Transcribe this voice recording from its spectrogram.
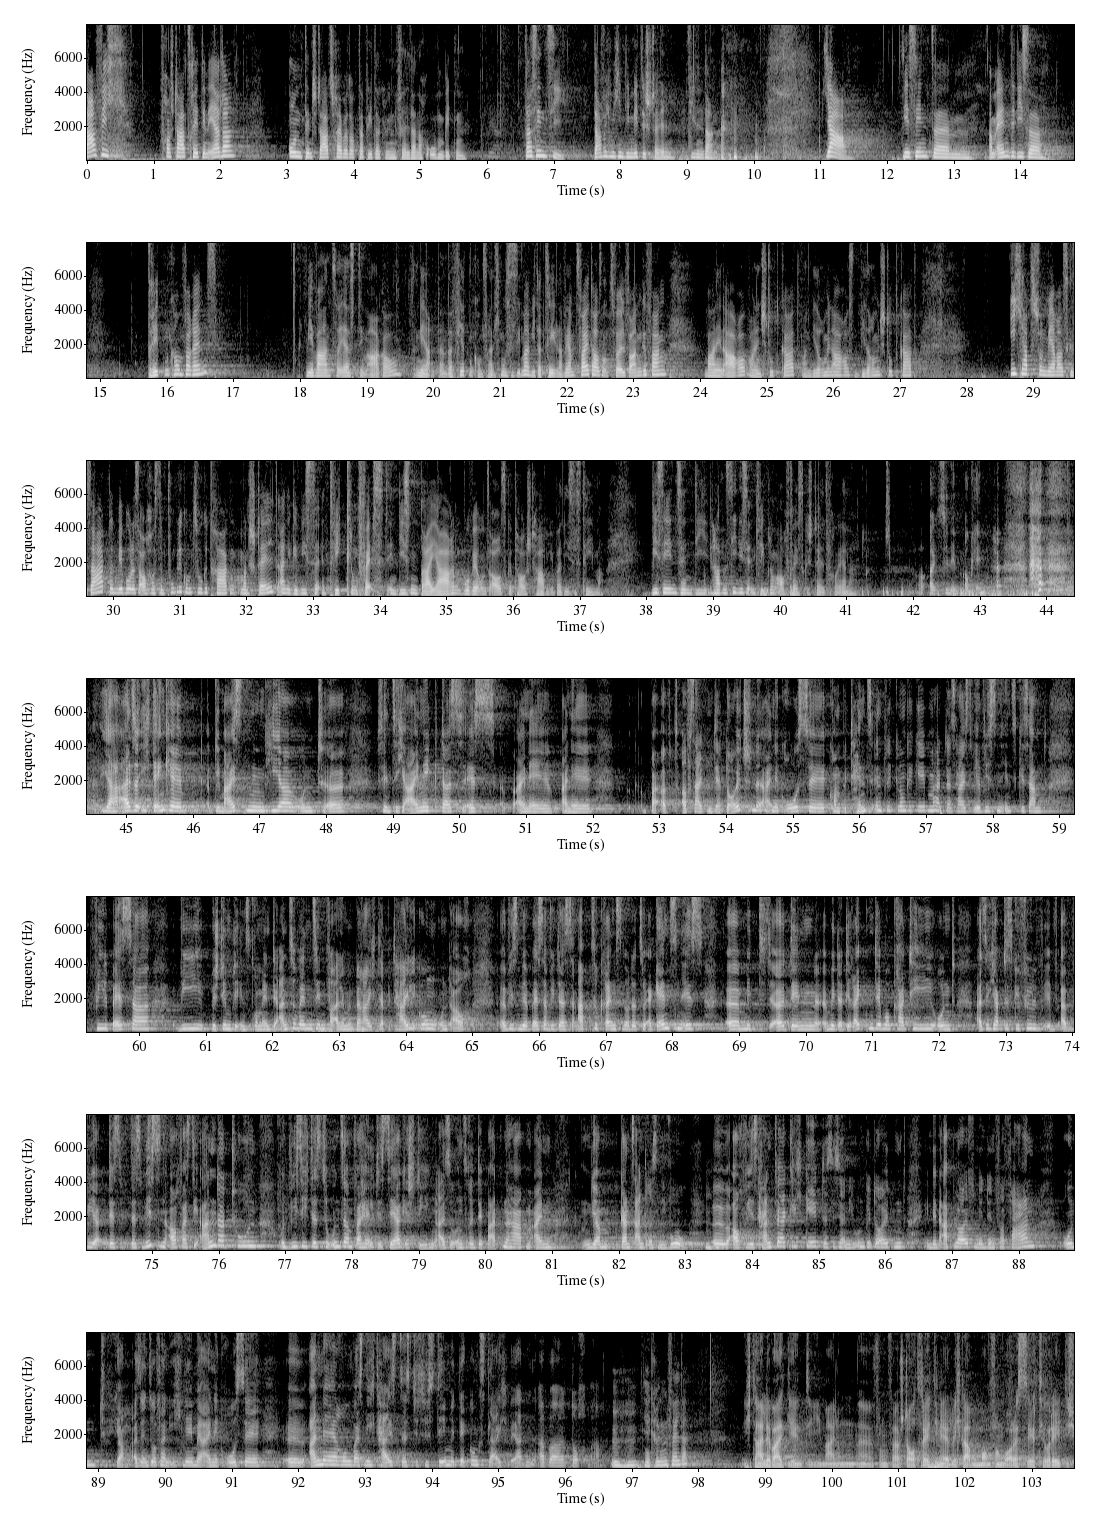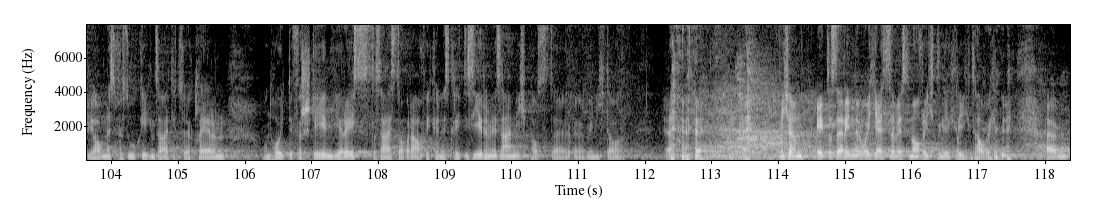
Darf ich Frau Staatsrätin Erler und den Staatsschreiber Dr. Peter Grünfelder nach oben bitten? Da sind Sie. Darf ich mich in die Mitte stellen? Vielen Dank. Ja, wir sind ähm, am Ende dieser dritten Konferenz. Wir waren zuerst im Aargau, dann ja, dann der vierten Konferenz. Ich muss es immer wieder zählen. Aber wir haben 2012 angefangen, waren in Aarau, waren in Stuttgart, waren wiederum in Aarau, sind wiederum in Stuttgart. Ich habe es schon mehrmals gesagt und mir wurde es auch aus dem Publikum zugetragen, man stellt eine gewisse Entwicklung fest in diesen drei Jahren, wo wir uns ausgetauscht haben über dieses Thema. Wie sehen Sie die, haben Sie diese Entwicklung auch festgestellt, Frau Erler? Oh, okay. Ja, also ich denke, die meisten hier und äh, sind sich einig, dass es eine, eine auf Seiten der Deutschen eine große Kompetenzentwicklung gegeben hat. Das heißt, wir wissen insgesamt viel besser, wie bestimmte Instrumente anzuwenden sind, vor allem im Bereich der Beteiligung und auch äh, wissen wir besser, wie das abzugrenzen oder zu ergänzen ist äh, mit, äh, den, mit der direkten Demokratie. Und also ich habe das Gefühl, wir, das, das Wissen auch, was die anderen tun und wie sich das zu unserem Verhältnis sehr gestiegen. Also unsere Debatten haben ein ja, ganz anderes Niveau. Mhm. Äh, auch wie es handwerklich geht, das ist ja nicht unbedeutend, in den Abläufen, in den Verfahren. Und ja, also insofern, ich nehme eine große äh, Annäherung, was nicht heißt, dass die Systeme deckungsgleich werden, aber doch wahr. Mhm. Herr Grünfelder? Ich teile weitgehend die Meinung äh, von Frau Staatsrätin Erl. Ich glaube, am Anfang war es sehr theoretisch. Wir haben es versucht, gegenseitig zu erklären. Und heute verstehen wir es. Das heißt aber auch, wir können es kritisieren, wenn es einem nicht passt. Äh, äh wenn ich da mich an etwas erinnere, wo ich SMS-Nachrichten gekriegt habe. ähm,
